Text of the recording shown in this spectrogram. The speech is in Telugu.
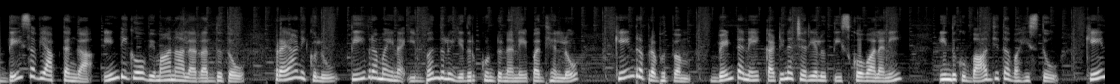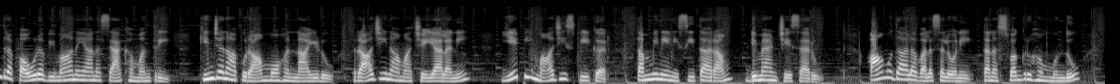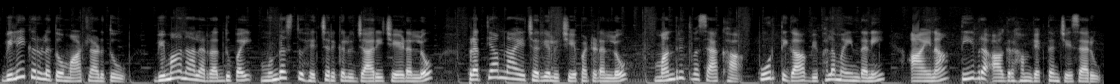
దేశవ్యాప్తంగా ఇండిగో విమానాల రద్దుతో ప్రయాణికులు తీవ్రమైన ఇబ్బందులు ఎదుర్కొంటున్న నేపథ్యంలో కేంద్ర ప్రభుత్వం వెంటనే కఠిన చర్యలు తీసుకోవాలని ఇందుకు బాధ్యత వహిస్తూ కేంద్ర పౌర విమానయాన శాఖ మంత్రి కింజనాపు రామ్మోహన్ నాయుడు రాజీనామా చేయాలని ఏపీ మాజీ స్పీకర్ తమ్మినేని సీతారాం డిమాండ్ చేశారు. ఆముదాల వలసలోని తన స్వగృహం ముందు విలేకరులతో మాట్లాడుతూ విమానాల రద్దుపై ముందస్తు హెచ్చరికలు జారీ చేయడంలో ప్రత్యామ్నాయ చర్యలు చేపట్టడంలో మంత్రిత్వ శాఖ పూర్తిగా విఫలమైందని ఆయన తీవ్ర ఆగ్రహం వ్యక్తం చేశారు.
